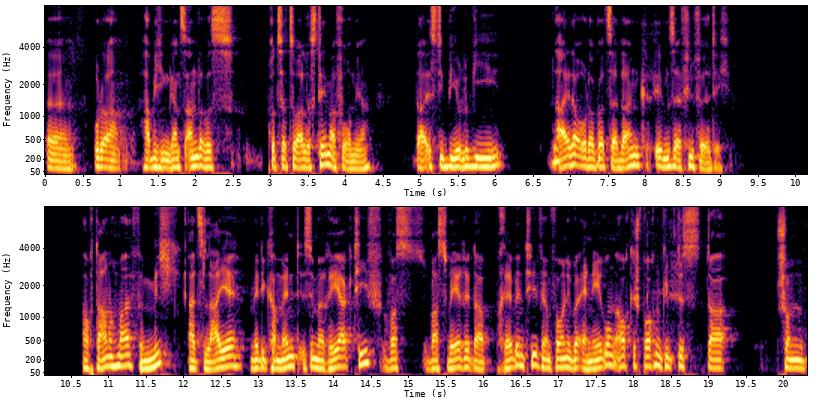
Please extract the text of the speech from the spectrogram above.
Äh, oder habe ich ein ganz anderes prozessuales Thema vor mir? da ist die Biologie leider oder Gott sei Dank eben sehr vielfältig. Auch da nochmal, für mich als Laie, Medikament ist immer reaktiv. Was, was wäre da präventiv? Wir haben vorhin über Ernährung auch gesprochen. Gibt es da schon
